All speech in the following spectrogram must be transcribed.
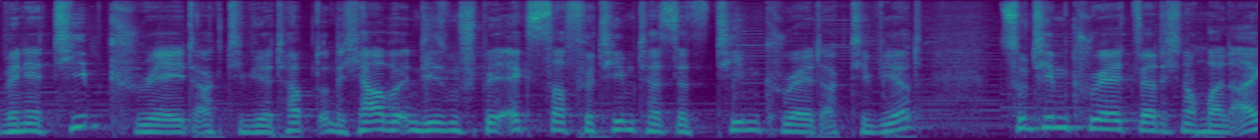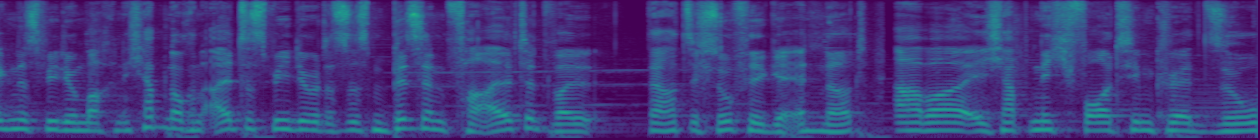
wenn ihr Team Create aktiviert habt. Und ich habe in diesem Spiel extra für Team Test jetzt Team Create aktiviert. Zu Team Create werde ich nochmal ein eigenes Video machen. Ich habe noch ein altes Video, das ist ein bisschen veraltet, weil da hat sich so viel geändert. Aber ich habe nicht vor, Team Create so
